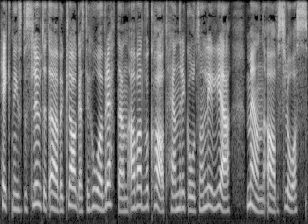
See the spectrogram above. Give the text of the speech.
Häktningsbeslutet överklagas till hovrätten av advokat Henrik Olsson Lilja men avslås.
